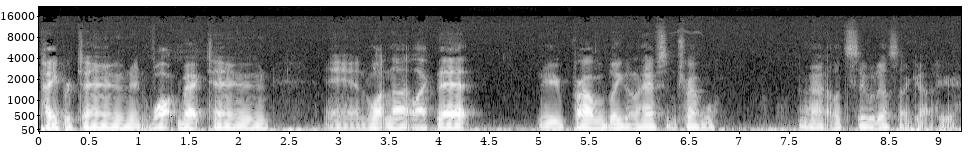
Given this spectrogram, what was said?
paper tune and walk back tune and whatnot like that, you're probably going to have some trouble. All right, let's see what else I got here.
